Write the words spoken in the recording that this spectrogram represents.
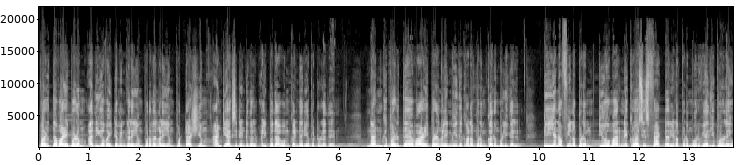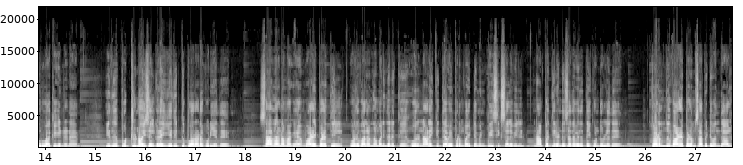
பழுத்த வாழைப்பழம் அதிக வைட்டமின்களையும் புரதங்களையும் பொட்டாசியம் ஆன்டி ஆக்சிடென்ட்டுகள் அளிப்பதாகவும் கண்டறியப்பட்டுள்ளது. நன்கு பழுத்த வாழைப்பழங்களின் மீது காணப்படும் கரும்புள்ளிகள் டிஎன்எஃப் எனப்படும் டியூமர் நெக்ரோசிஸ் ஃபேக்டர் எனப்படும் ஒரு வேதிப்பொருளை உருவாக்குகின்றன. இது புற்றுநோய் செல்களை எதிர்த்து போராடக்கூடியது. சாதாரணமாக வாழைப்பழத்தில் ஒரு வளர்ந்த மனிதனுக்கு ஒரு நாளைக்கு தேவைப்படும் வைட்டமின் பி சிக்ஸ் அளவில் நாற்பத்தி ரெண்டு சதவீதத்தை கொண்டுள்ளது. தொடர்ந்து வாழைப்பழம் சாப்பிட்டு வந்தால்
